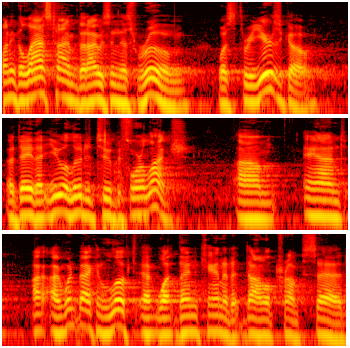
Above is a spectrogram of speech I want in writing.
Monte, the last time that I was in this room was three years ago, a day that you alluded to before lunch. Um, and I, I went back and looked at what then candidate Donald Trump said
